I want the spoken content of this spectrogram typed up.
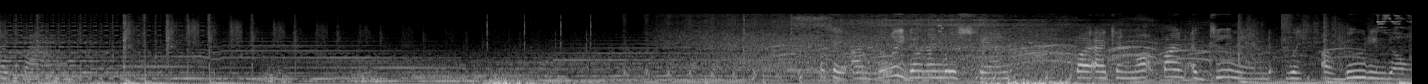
like. Okay, I really don't understand why I cannot find a demon with a voodoo doll.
